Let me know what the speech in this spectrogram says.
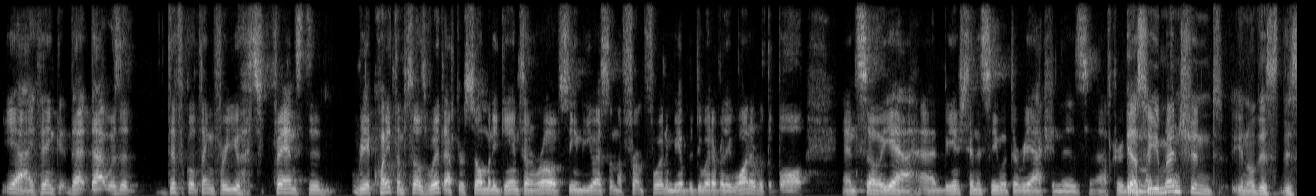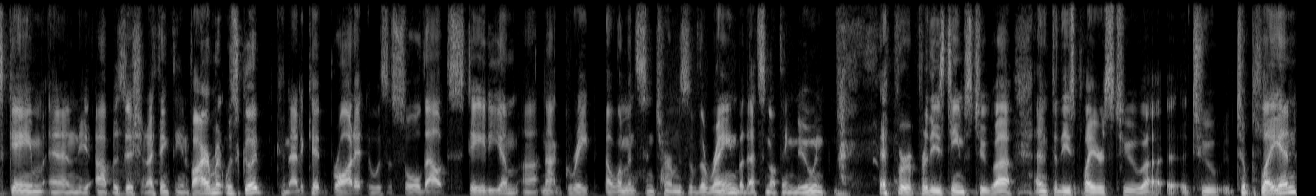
yeah, I think that that was a difficult thing for U.S. fans to reacquaint themselves with after so many games in a row of seeing the U.S. on the front foot and be able to do whatever they wanted with the ball. And so, yeah, it'd be interesting to see what the reaction is after. yeah. So like you that. mentioned, you know, this this game and the opposition. I think the environment was good. Connecticut brought it. It was a sold out stadium. Uh, not great elements in terms of the rain, but that's nothing new and. for, for these teams to uh, and for these players to uh, to to play in,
